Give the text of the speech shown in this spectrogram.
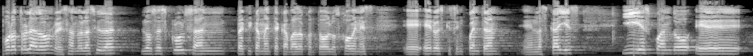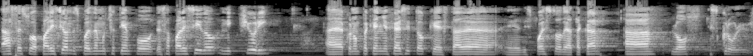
Por otro lado, regresando a la ciudad, los Skrulls han prácticamente acabado con todos los jóvenes eh, héroes que se encuentran en las calles y es cuando eh, hace su aparición después de mucho tiempo desaparecido Nick Fury eh, con un pequeño ejército que está eh, dispuesto de atacar a los Skrulls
